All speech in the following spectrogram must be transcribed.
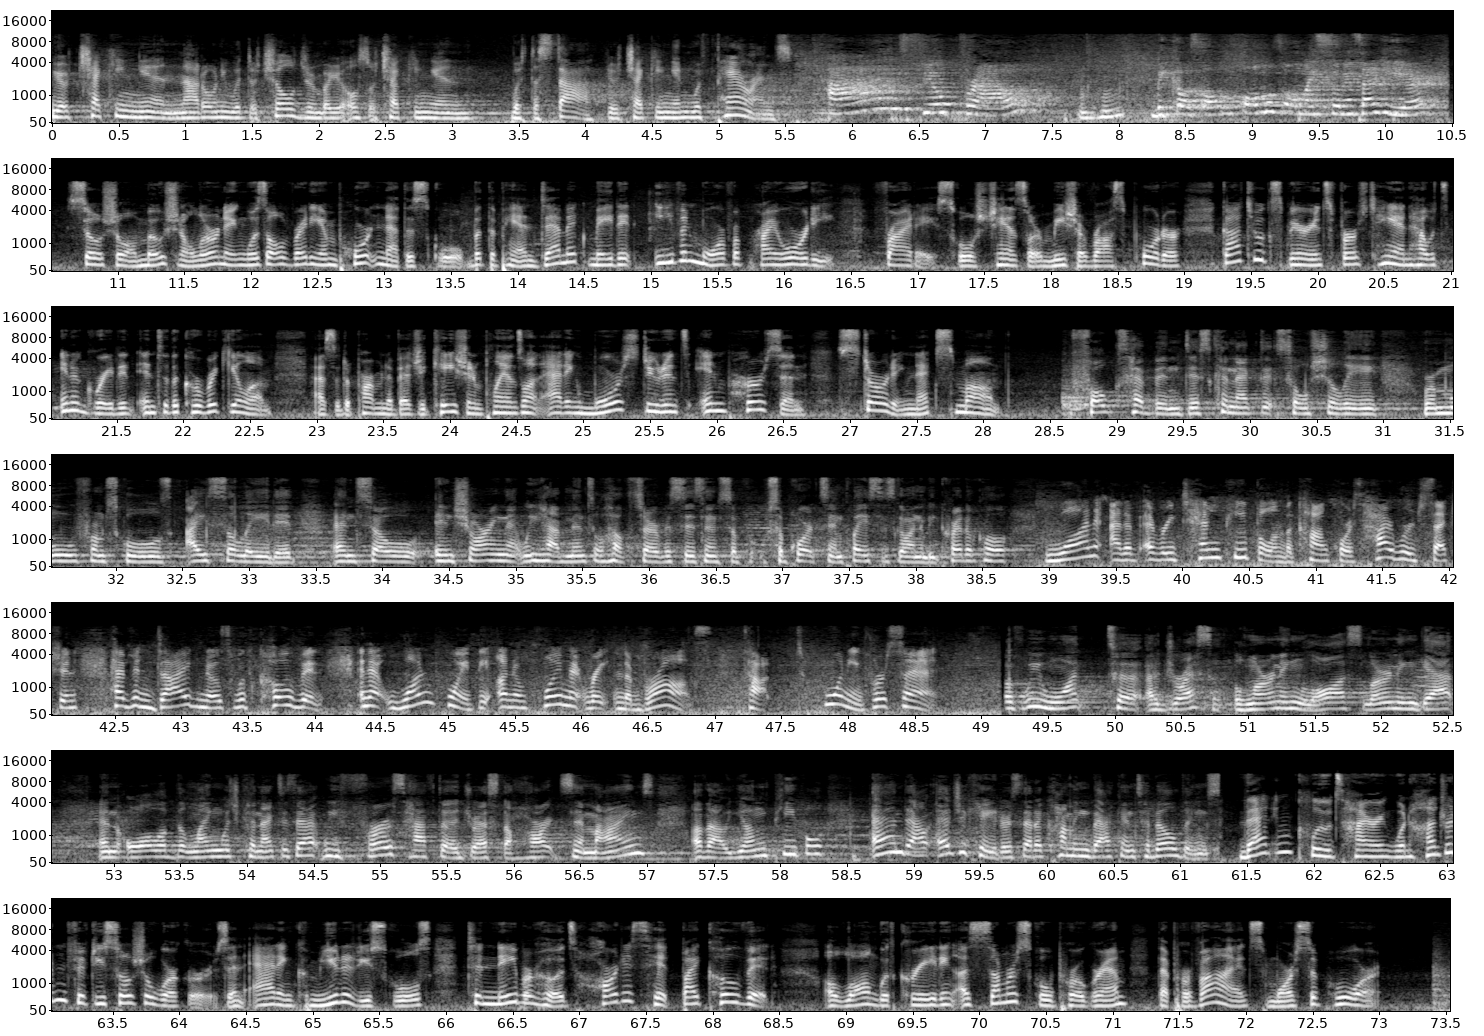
You're checking in not only with the children, but you're also checking in with the staff. You're checking in with parents. I feel proud mm -hmm. because almost all my students are here. Social emotional learning was already important at the school, but the pandemic made it even more of a priority. Friday, school's chancellor Meisha Ross Porter got to experience firsthand how it's integrated into the curriculum as the Department of Education plans on adding more students in person starting next month. Folks have been disconnected socially, removed from schools, isolated, and so ensuring that we have mental health services and supports in place is going to be critical. One out of every 10 people in the Concourse Highbridge section have been diagnosed with COVID, and at one point, the unemployment rate in the Bronx topped 20 percent. If we want to address learning loss, learning gap, and all of the language connected to that, we first have to address the hearts and minds of our young people and our educators that are coming back into buildings. That includes hiring 150 social workers and adding community schools to neighborhoods hardest hit by COVID, along with creating a summer school program that provides more support.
